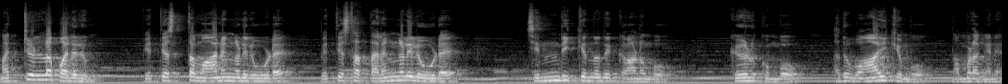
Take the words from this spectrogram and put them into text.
മറ്റുള്ള പലരും വ്യത്യസ്ത മാനങ്ങളിലൂടെ വ്യത്യസ്ത തലങ്ങളിലൂടെ ചിന്തിക്കുന്നത് കാണുമ്പോൾ കേൾക്കുമ്പോൾ അത് വായിക്കുമ്പോൾ നമ്മളങ്ങനെ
